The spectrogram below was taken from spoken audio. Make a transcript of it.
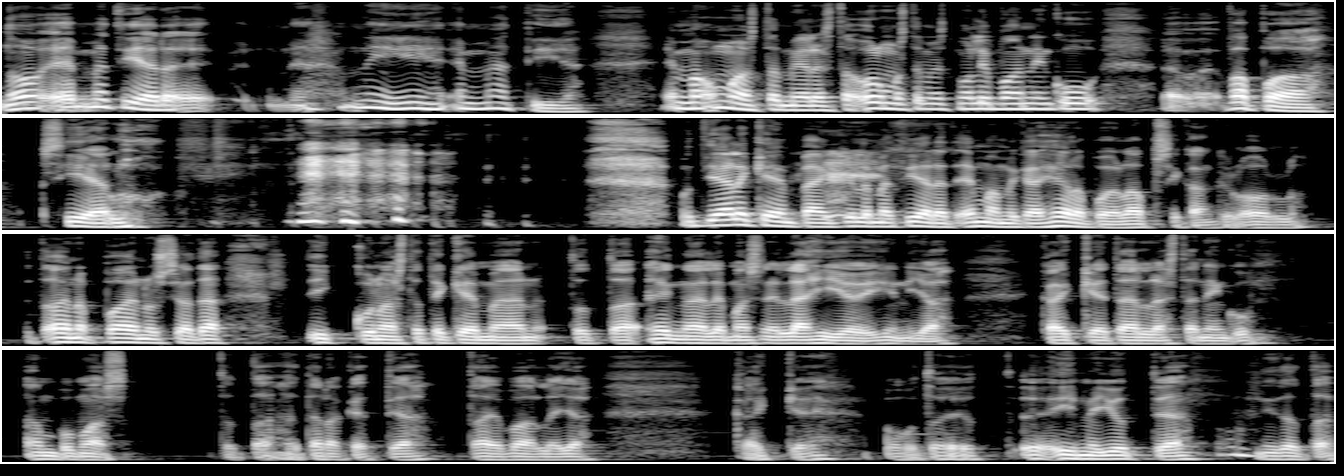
No en mä tiedä. Niin, en mä tiedä. En mä omasta mielestä, omasta mielestä mä olin vaan niinku äh, vapaa sielu. Mutta jälkeenpäin kyllä mä tiedän, että en mä mikään helpoin lapsikaan kyllä ollut. Et aina painus sieltä ikkunasta tekemään, tota, hengailemaan sinne lähiöihin ja kaikkea tällaista niinku ampumas tota, hätärakettia taivaalle ja kaikkea outoja jut, äh, ihmejuttuja. Niin tota,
